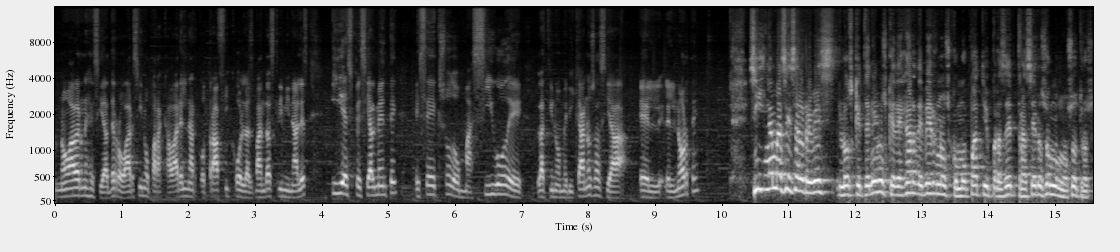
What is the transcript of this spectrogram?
no va a haber necesidad de robar, sino para acabar el narcotráfico, las bandas criminales y especialmente ese éxodo masivo de latinoamericanos hacia el, el norte? Sí, nada más es al revés. Los que tenemos que dejar de vernos como patio trasero somos nosotros.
